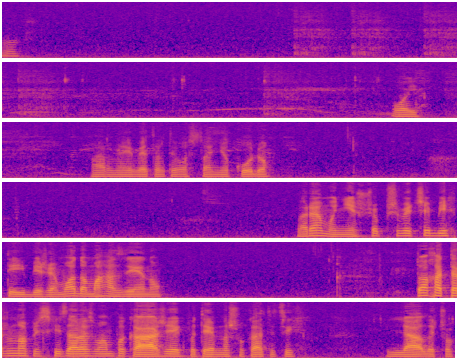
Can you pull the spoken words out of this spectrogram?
О. Ой. Гарно я витратив останню кулю. Беремо ніж, щоб швидше бігти і біжимо до магазину. Тоха Тернопільський зараз вам покаже, як потрібно шукати цих лялечок.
